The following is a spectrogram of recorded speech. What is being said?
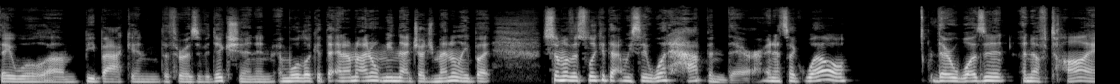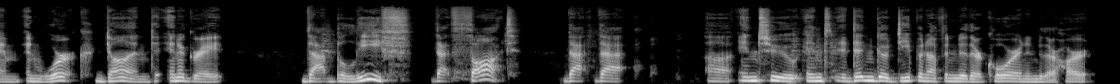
they will um, be back in the throes of addiction. And, and we'll look at that. And I'm, I do not mean that judgmentally, but some of us look at that and we say, what happened there? And it's like, well, there wasn't enough time and work done to integrate that belief, that thought, that, that, uh, into, into, it didn't go deep enough into their core and into their heart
